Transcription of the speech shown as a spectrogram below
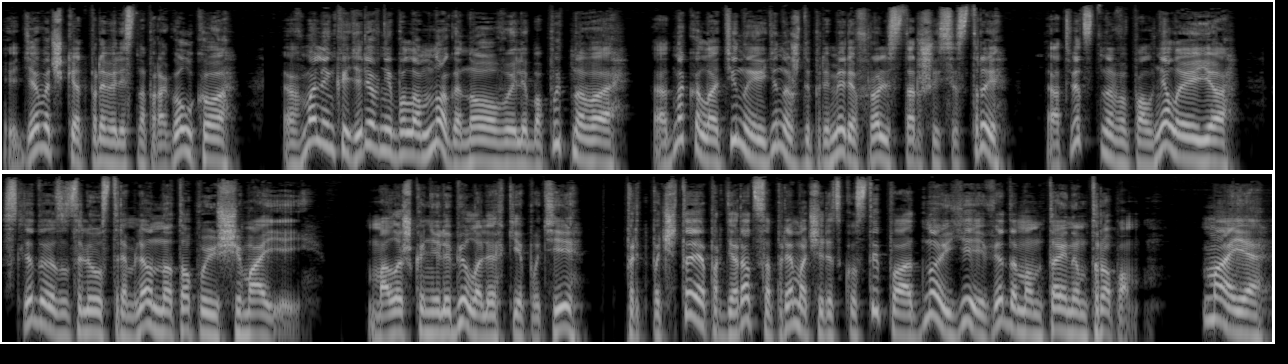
И девочки отправились на прогулку. В маленькой деревне было много нового и любопытного, однако Латина, единожды примерив роль старшей сестры, ответственно выполняла её, следуя за целеустремленно топающей Майей. Малышка не любила легкие пути, предпочитая продираться прямо через кусты по одной ей ведомым тайным тропам. «Майя,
